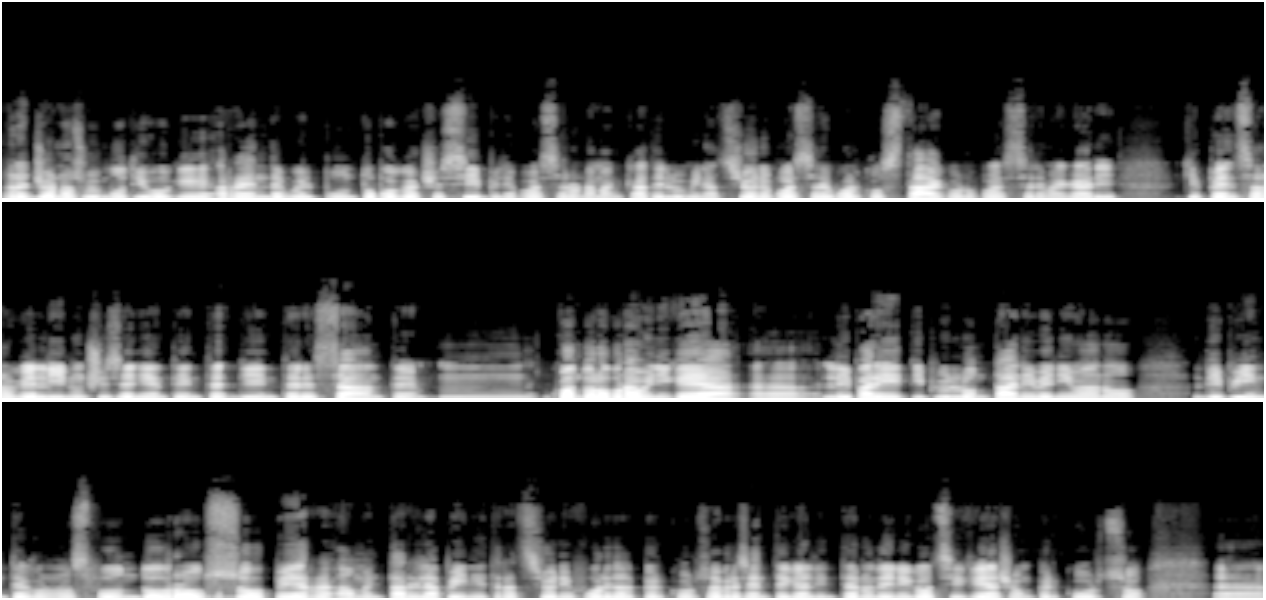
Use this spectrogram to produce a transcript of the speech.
ragiona sul motivo che rende quel punto poco accessibile, può essere una mancata illuminazione, può essere qualche ostacolo, può essere magari che pensano che lì non ci sia niente inter- di interessante. Mm, quando lavoravo in Ikea, eh, le pareti più lontane venivano dipinte con uno sfondo rosso per aumentare la penetrazione fuori dal percorso. Hai presente che all'interno dei negozi Ikea c'è un percorso eh,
